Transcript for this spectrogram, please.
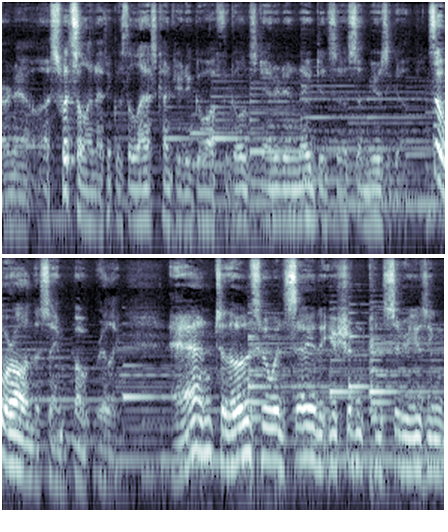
are now. Uh, Switzerland, I think, was the last country to go off the gold standard, and they did so some years ago. So we're all in the same boat, really. And to those who would say that you shouldn't consider using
